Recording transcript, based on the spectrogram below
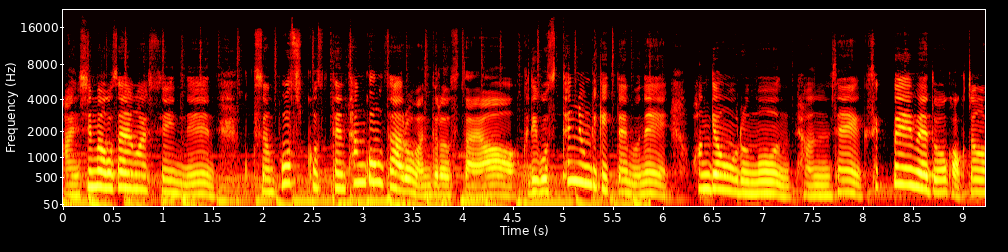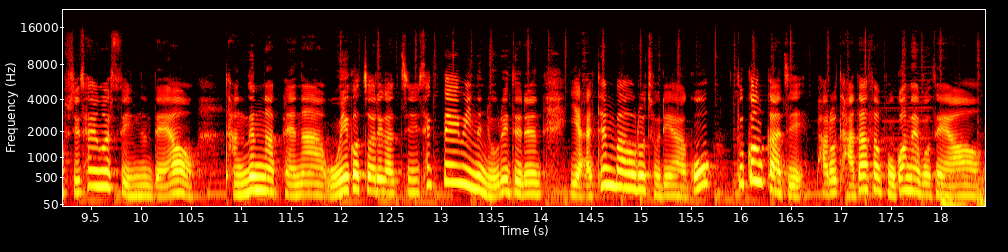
안심하고 사용할 수 있는 국산 포스코 스탠 304로 만들었어요. 그리고 스탠 용기이기 때문에 환경 호르몬, 변색, 색 배임에도 걱정 없이 사용할 수 있는데요 당근 라페나 오이 겉절이 같이 색배임이 있는 요리들은 이 알텐바우로 조리하고 뚜껑까지 바로 닫아서 보관해 보세요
